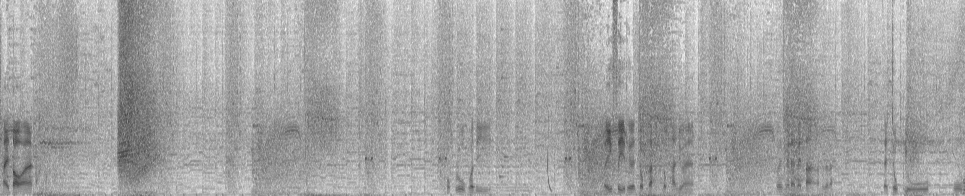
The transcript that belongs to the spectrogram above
ใช้ต่อฮะหกลูกพอดีเหลืออีกสี่เทินจบละจบทันอยู่ฮะเฮ้ยไม่ได้ไม่ตาไม่เป็นไรแต่จุกอยู่โอ้โห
